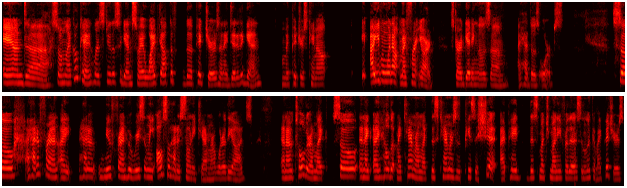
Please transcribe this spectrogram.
And uh, so I'm like, okay, let's do this again. So I wiped out the, the pictures and I did it again. My pictures came out. I even went out in my front yard, started getting those, um, I had those orbs. So I had a friend, I had a new friend who recently also had a Sony camera. What are the odds? And I told her, I'm like, so, and I, I held up my camera. I'm like, this camera's a piece of shit. I paid this much money for this and look at my pictures.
